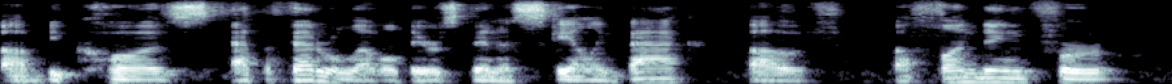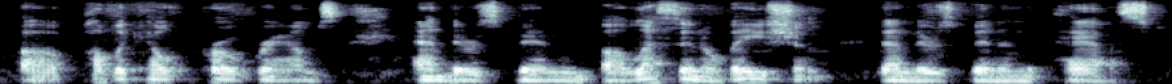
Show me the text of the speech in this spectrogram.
uh, because at the federal level, there's been a scaling back of uh, funding for uh, public health programs, and there's been uh, less innovation than there's been in the past.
